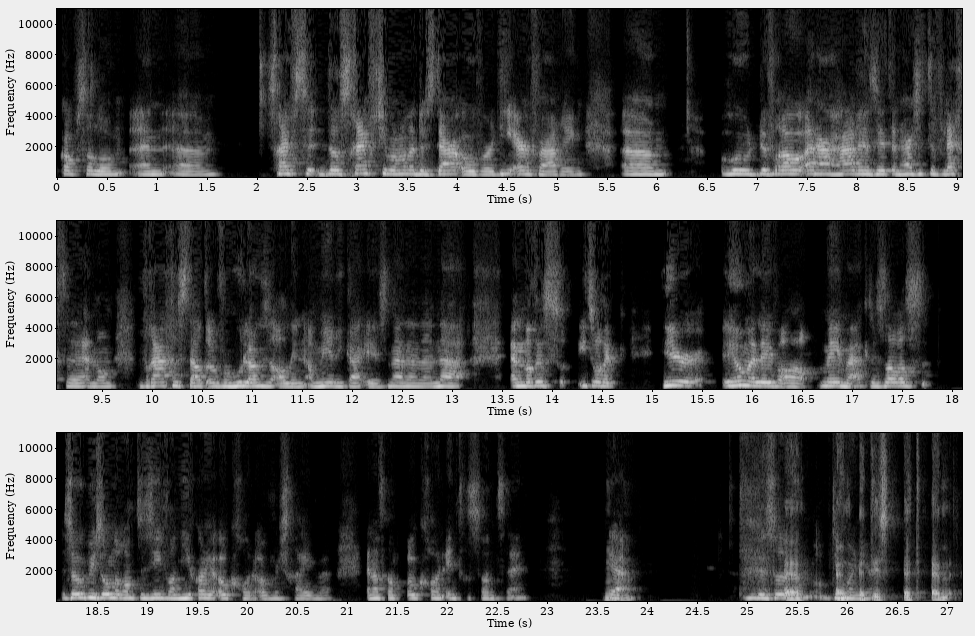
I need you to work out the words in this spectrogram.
kapsalon. En schrijft ze, dan schrijft Chimamanda dus daarover, die ervaring. Ehm, hoe de vrouw aan haar haren zit en haar zit te vlechten. En dan vragen stelt over hoe lang ze al in Amerika is. Na, na, na, na. En dat is iets wat ik hier heel mijn leven al meemaak. Dus dat was zo bijzonder om te zien van hier kan je ook gewoon over schrijven. En dat kan ook gewoon interessant zijn. Ja. Dus eh, En, op die en manier. het is het, en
